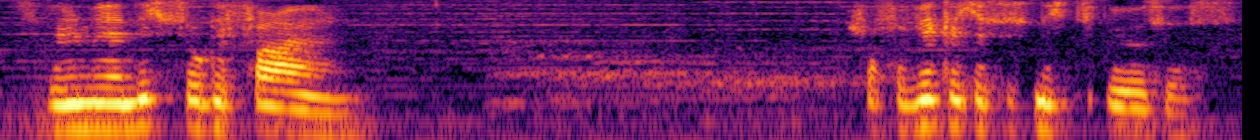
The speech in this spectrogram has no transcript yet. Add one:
das will mir nicht so gefallen. Ich hoffe wirklich, es ist nichts Böses.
